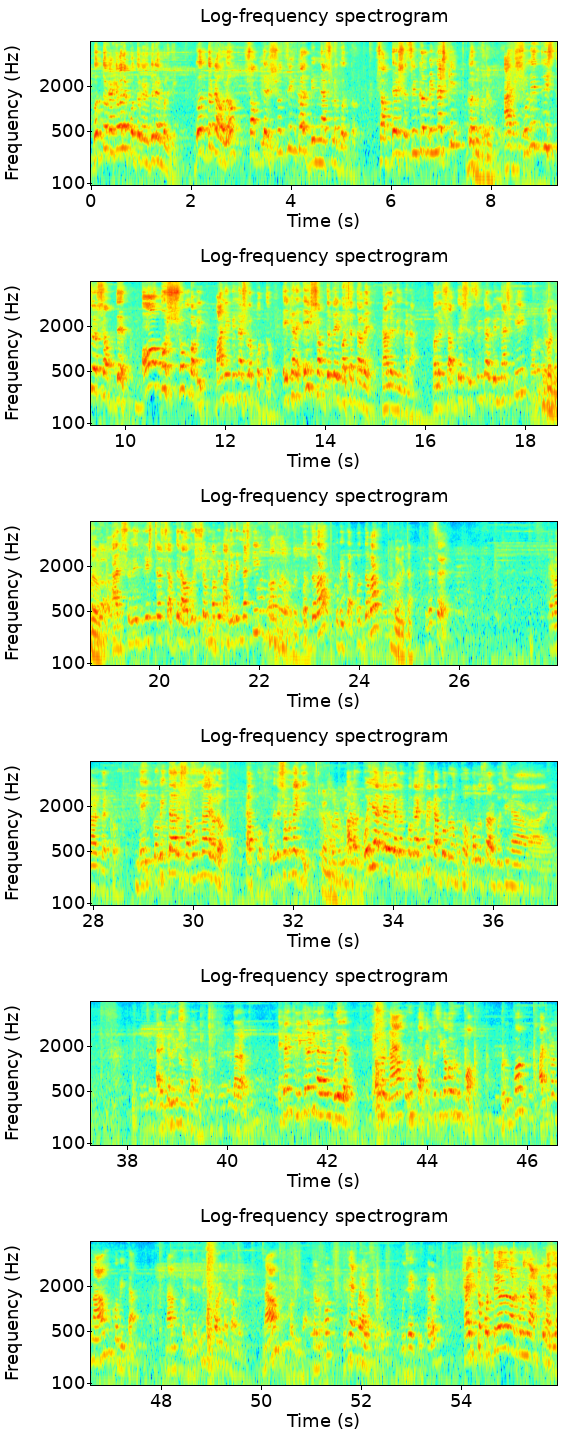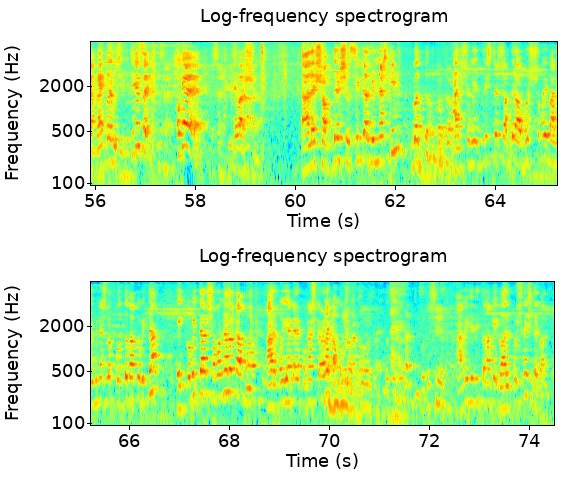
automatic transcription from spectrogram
গদ্য কাকে বলে? পদ্য কাকে দুটো বলে দিই। গদ্যটা হলো শব্দের সুশৃঙ্খল বিন্যাস হলো গদ্য। শব্দের সুশৃঙ্খল বিন্যাস কি? গদ্য। আর সুনির্দিষ্ট শব্দের অবশ্যম্ভাবী বাণী বিন্যাস হলো পদ্য। এইখানে এই শব্দটাই বসাতে হবে নাহলে মিলবে না। বলো শব্দের সুশৃঙ্খল বিন্যাস কি? পদ্য। আর সুনির্দিষ্ট শব্দের অবশ্যম্ভাবী বাণী বিন্যাস কি? পদ্য বা কবিতা? পদ্য বা কবিতা। ঠিক আছে? এবার দেখো এই কবিতার সমন্বয় হলো কাব্য। কবিতার সমন্বয় কি আবার বই আকারে যখন প্রকাশ হবে কাব্য গ্রন্থ বলো স্যার বুঝি নাই। আরেকটা জিনিস শিখাবো দাঁড়াও। এখানে লিখে রাখি নাহলে আমি ভুলে যাব? হলো নাম রূপক একটা শিখাবো রূপক। রূপক আর একটা নাম কবিতা। নাম কবিতা এটা লিখে পরে কথা হবে। নাম কবিতা রূপক এমনি একবার আলোচনা করব। বুঝাই দিই কারণ সাহিত্য পড়তে গেলে আর কোনোদিন আটকে না যাই আমরা একবারে বুঝিয়ে দিই ঠিক আছে? ওকে এবার শোনো। তাহলে শব্দের সুশৃঙ্খল বিন্যাস কি? গদ্য। আর সুনির্দিষ্ট শব্দের অবশ্যই বাণী বিন্যাস হলো পদ্য বা কবিতা। এই কবিতার সমন্বয় হলো কাব্য আর বই আকারে প্রকাশ করা হলো কাব্য। আমি যদি তোমাকে গল্প শুনে সেটা গল্প।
